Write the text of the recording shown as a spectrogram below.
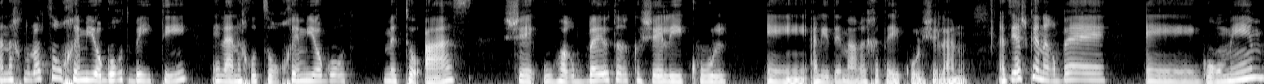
אנחנו לא צורכים יוגורט ביתי, אלא אנחנו צורכים יוגורט מתועש, שהוא הרבה יותר קשה לעיכול אה, על ידי מערכת העיכול שלנו. אז יש כאן הרבה אה, גורמים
